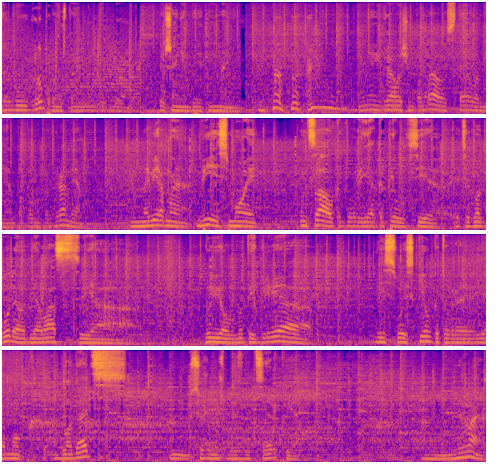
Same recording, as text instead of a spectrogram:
другую игру, потому что ну, как бы, решение будет не моим. Мне игра очень понравилась, стояла мне по полной программе. Наверное, весь мой потенциал, который я копил все эти два года для вас, я вывел в этой игре весь свой скилл, который я мог обладать. Все же может вызвать церкви. Знаю.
